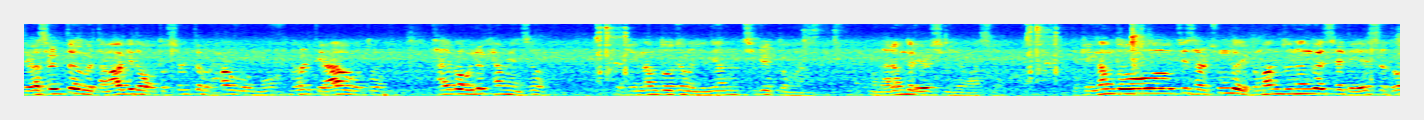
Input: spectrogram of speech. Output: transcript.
제가 설득을 당하기도 하고 또 설득을 하고 뭐늘 대하고 또 타협하고 이렇게 하면서 그 경남도정을 2년 7일 동안 뭐 나름대로 열심히 해왔어요. 경남도지사를 중도에 그만두는 것에 대해서도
